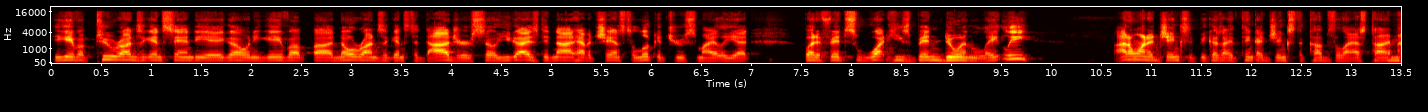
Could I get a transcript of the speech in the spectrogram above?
He gave up two runs against San Diego, and he gave up uh, no runs against the Dodgers. So you guys did not have a chance to look at Drew Smyly yet. But if it's what he's been doing lately, I don't want to jinx it because I think I jinxed the Cubs the last time,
